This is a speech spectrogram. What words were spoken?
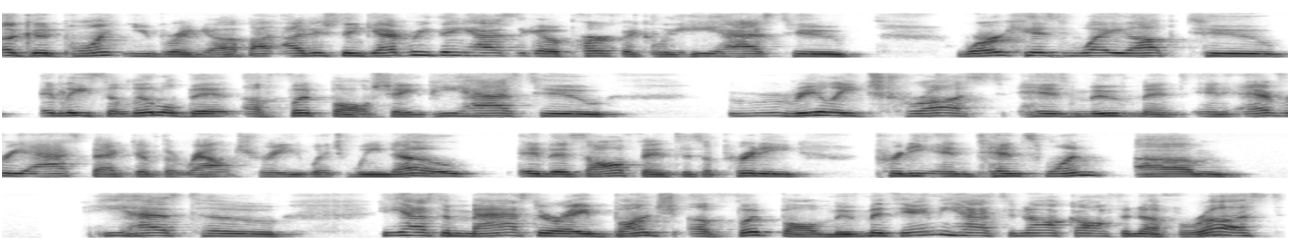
a good point you bring up. I, I just think everything has to go perfectly. He has to work his way up to at least a little bit of football shape. He has to really trust his movement in every aspect of the route tree, which we know in this offense is a pretty pretty intense one. Um, he has to he has to master a bunch of football movements and he has to knock off enough rust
